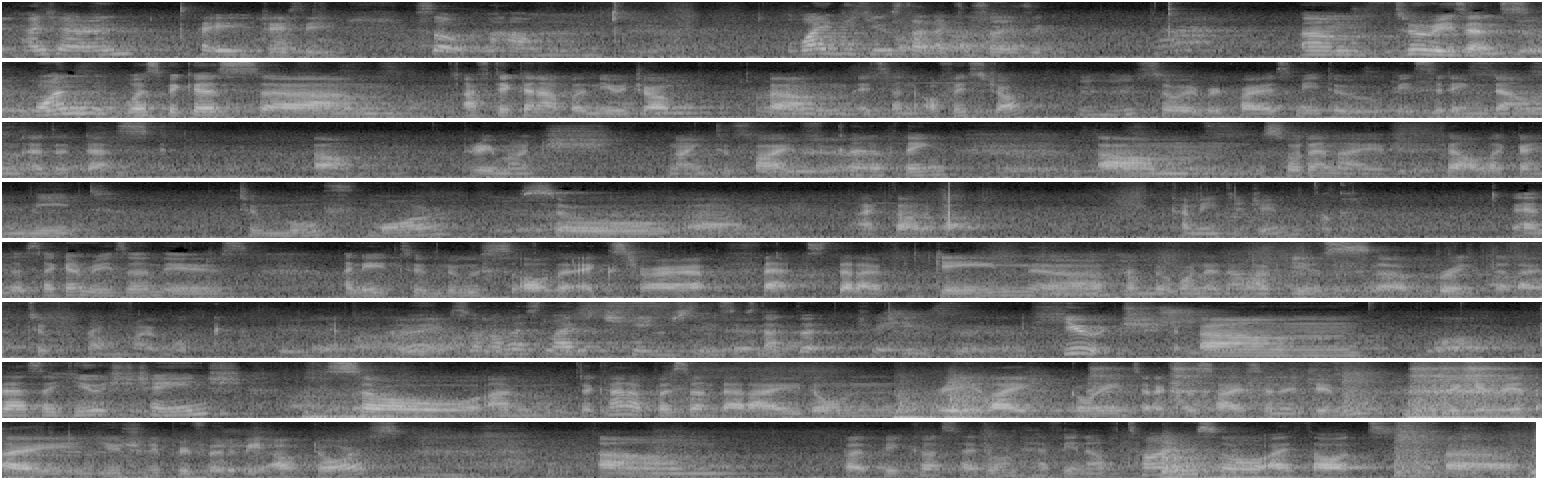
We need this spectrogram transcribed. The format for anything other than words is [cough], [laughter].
Okay, hi Sharon. Hey, JC. So, um, why did you start exercising? Um, two reasons. One was because um, I've taken up a new job. Um, it's an office job, Mhm. so it requires me to be sitting down at the desk, um, pretty much nine to five kind of thing. Um, so then I felt like I need to move more. So um, I thought about coming to gym. Okay. And the second reason is I need to lose all the extra fats that I've gained uh, from the one and a half years uh, break that I took from my work. Yeah. Alright, so how has life changed since you started training? Huge. Um, there's a huge change. So I'm the kind of person that I don't really like going to exercise in a gym to begin with. I usually prefer to be outdoors. Um, but because I don't have enough time, so I thought uh,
